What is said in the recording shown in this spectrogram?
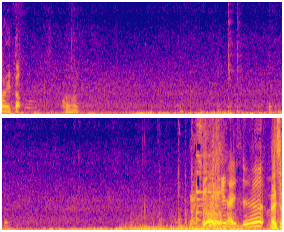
아, 했다. 어, 나이스. 나이스. 나이스.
